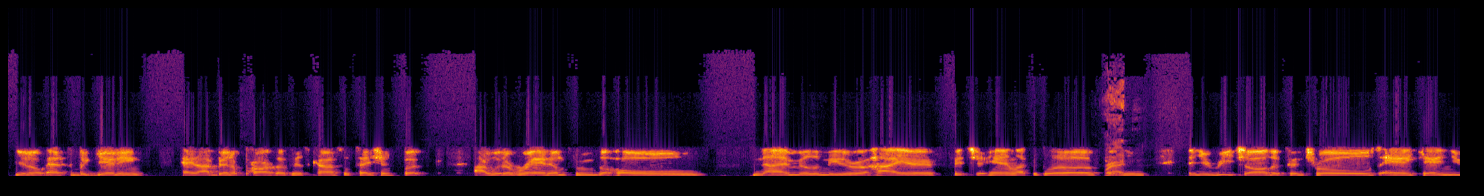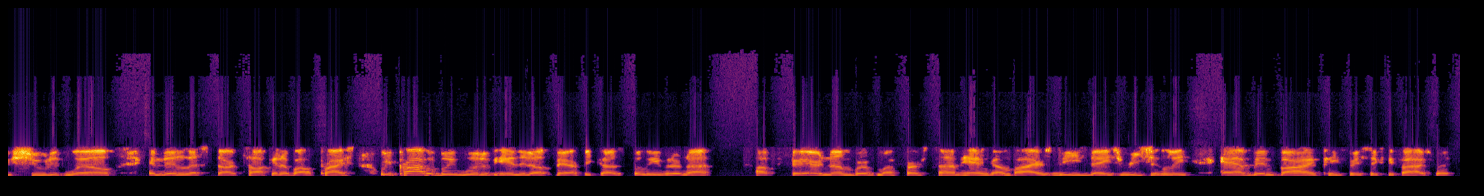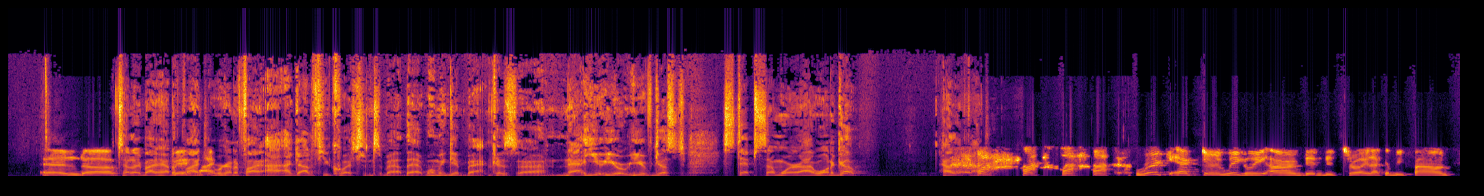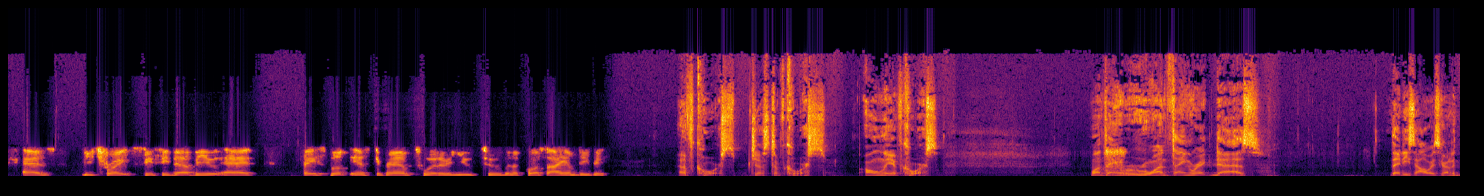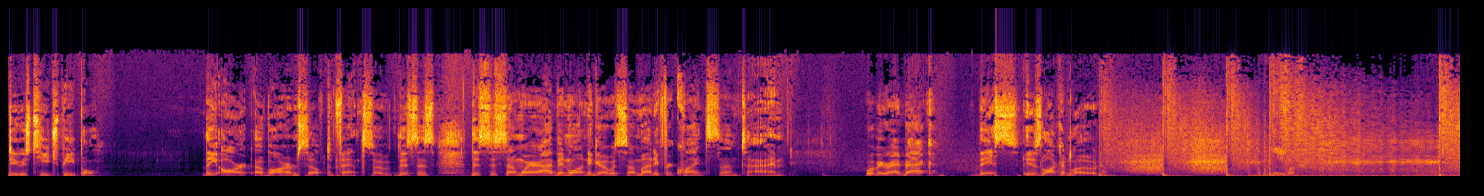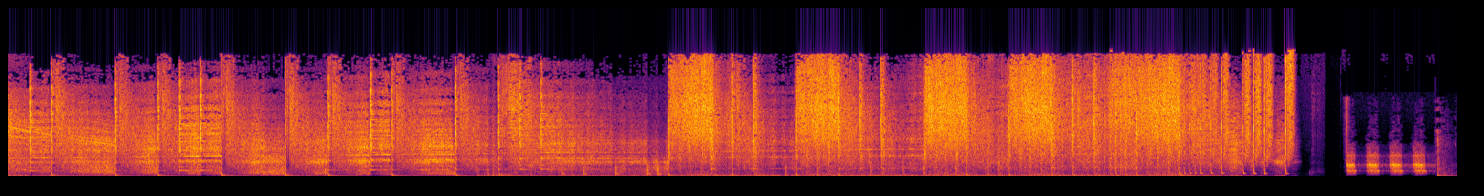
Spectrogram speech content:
you know, at the beginning had I been a part of his consultation, but I would have ran him through the whole nine millimeter or higher, fits your hand like a glove, right. and you and you reach all the controls, and can you shoot it well? And then let's start talking about price. We probably would have ended up there because, believe it or not, a fair number of my first time handgun buyers these days recently have been buying P365s, man. And uh, tell everybody how to man, find I, you. We're going to find. I, I, got a few questions about that when we get back because uh, now you you you've just stepped somewhere I want to go. How they find Rick Ector, legally armed in Detroit. I can be found as Detroit CCW at Facebook, Instagram, Twitter, YouTube, and of course IMDb. Of course, just of course, only of course. One thing, one thing Rick does that he's always going to do is teach people the art of armed self defense. So this is this is somewhere I've been wanting to go with somebody for quite some time. We'll be right back. This is Lock and Load.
